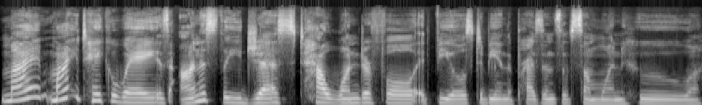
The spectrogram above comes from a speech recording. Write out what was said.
My my takeaway is honestly just how wonderful it feels to be in the presence of someone who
